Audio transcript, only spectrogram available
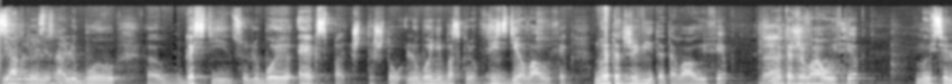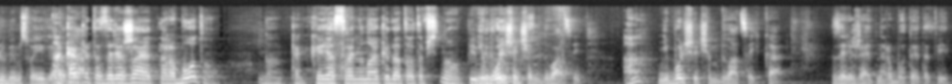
яхту, я не знаю, любую э, гостиницу, любой экспо, что, что- любой небоскреб, везде вау-эффект. Но этот же вид, это вау-эффект, Да. но это же вау-эффект. Мы все любим свои города. А как это заряжает на работу? Да, как я с Раминой когда-то вот, ну, Не больше, этим- чем 20. А? Не больше, чем 20к заряжает на работу этот вид.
